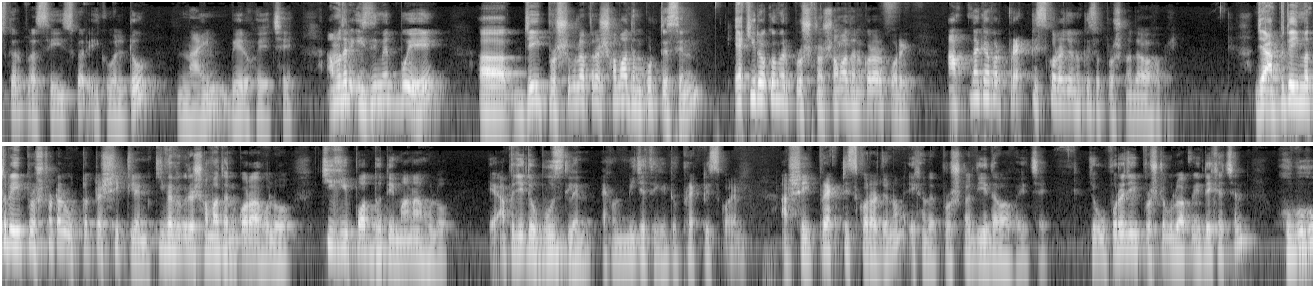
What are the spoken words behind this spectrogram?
square plus C square equal to nine বের হয়েছে। আমাদের ইজিমেট বইয়ে যেই প্রশ্নগুলো আপনারা সমাধান করতেছেন, একই রকমের প্রশ্ন সমাধান করার পরে আপনাকে আবার প্র্যাকটিস করার জন্য কিছু প্রশ্ন দেওয়া হবে। যে আপনি তো এইমাত্র এই প্রশ্নটার উত্তরটা শিখলেন, কীভাবে করে সমাধান করা হলো, কি কি পদ্ধতি মানা হলো আপনি যেহেতু বুঝলেন, এখন নিজে থেকে একটু প্র্যাকটিস করেন। আর সেই প্র্যাকটিস করার জন্য এখানে প্রশ্ন দিয়ে দেওয়া হয়েছে যে উপরে যেই প্রশ্নগুলো আপনি দেখেছেন, হুবহু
